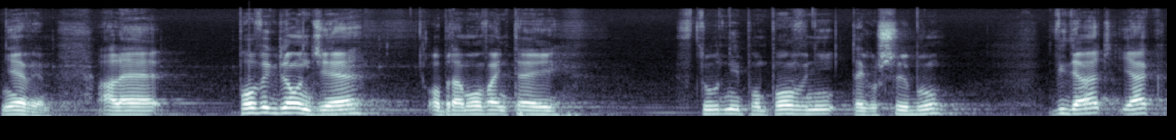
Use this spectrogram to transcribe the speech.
Nie wiem, ale po wyglądzie obramowań tej studni, pompowni, tego szybu, widać jak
